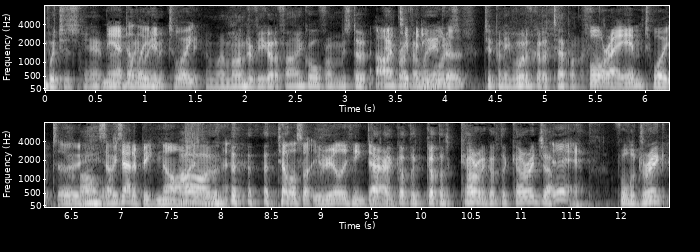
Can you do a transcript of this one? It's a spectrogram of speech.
which is yeah. Now deleted wonder- tweet. I wonder if you got a phone call from Mister. Oh, Tiffany would've. Tiffany would have got a tap on the 4 a.m. tweet too. Oh, so he's had a big night. Oh. Tell us what you really think, Darren. Got the, got the got the courage, got the courage up. Yeah. full of drink.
